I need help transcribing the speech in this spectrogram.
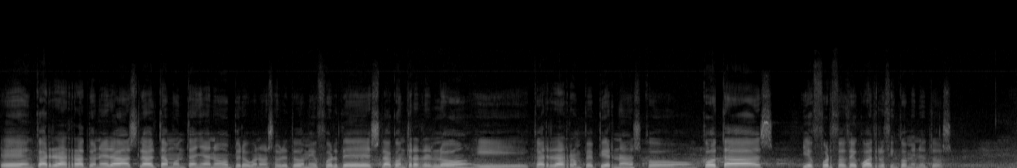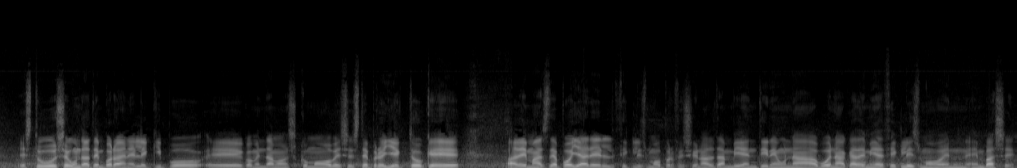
en carreras ratoneras, la alta montaña no, pero bueno, sobre todo mi fuerte es la contrarreloj y carreras rompepiernas con cotas y esfuerzos de 4 o 5 minutos. Es tu segunda temporada en el equipo. Eh, comentamos cómo ves este proyecto que, además de apoyar el ciclismo profesional, también tiene una buena academia de ciclismo en, en base.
